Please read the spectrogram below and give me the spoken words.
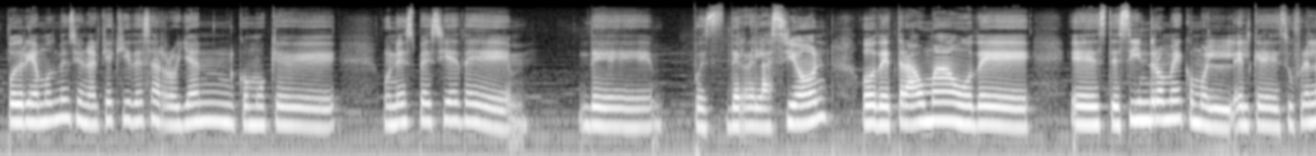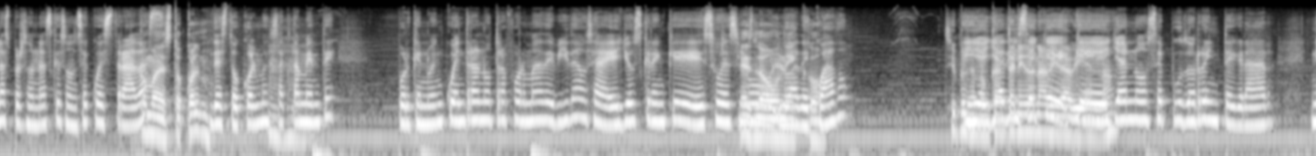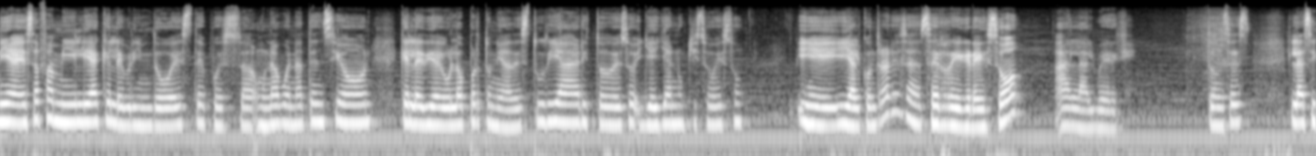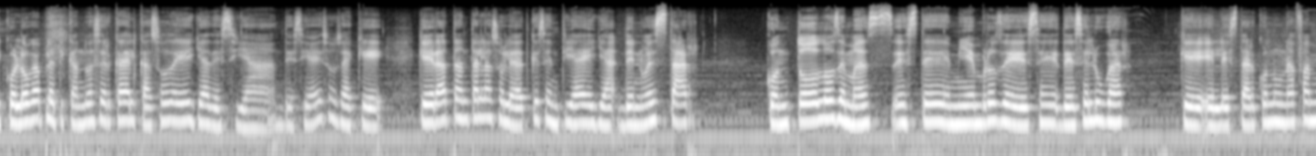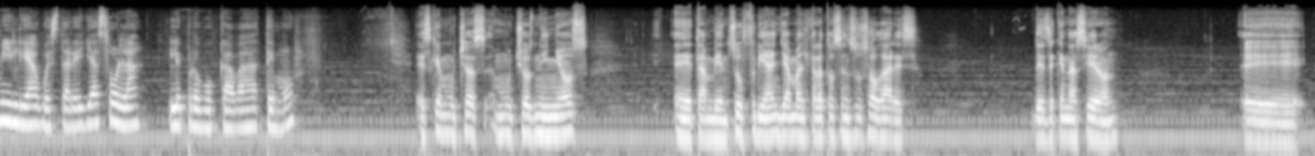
podríamos mencionar que aquí desarrollan como que una especie de, de pues de relación o de trauma o de este síndrome como el, que sufren las personas que son secuestradas. Como de Estocolmo. De Estocolmo, exactamente. Porque no encuentran otra forma de vida. O sea, ellos creen que eso es, lo, adecuado. Sí, y ella dice que, que ella no se pudo reintegrar ni a esa familia que le brindó este pues una buena atención, que le dio la oportunidad de estudiar y todo eso, y ella no quiso eso. Y, y al contrario, o sea, se regresó al albergue. Entonces, la psicóloga platicando acerca del caso de ella decía, decía eso, o sea, que, que era tanta la soledad que sentía ella de no estar con todos los demás este, miembros de ese, de ese lugar, que el estar con una familia o estar ella sola le provocaba temor. Es que muchas, muchos niños eh, también sufrían ya maltratos en sus hogares desde que nacieron. Eh,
